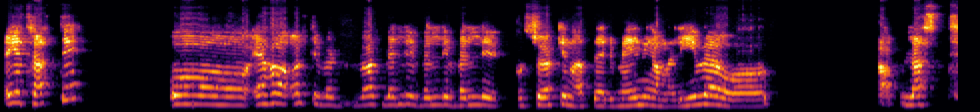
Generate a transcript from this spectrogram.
Jeg er 30, og jeg har alltid vært, veldig, veldig veldig på søken etter meninga med livet og ja, lest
